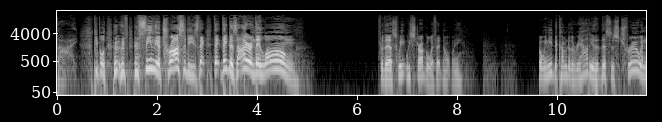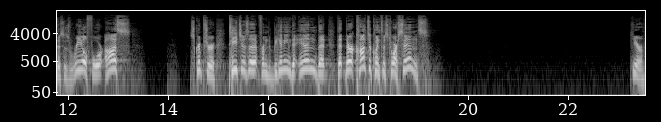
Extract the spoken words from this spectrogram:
die. People who, have who've seen the atrocities, they, they, they desire and they long for this. We, we struggle with it, don't we? But we need to come to the reality that this is true and this is real for us. Scripture teaches it from the beginning to end that, that there are consequences to our sins. Here,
